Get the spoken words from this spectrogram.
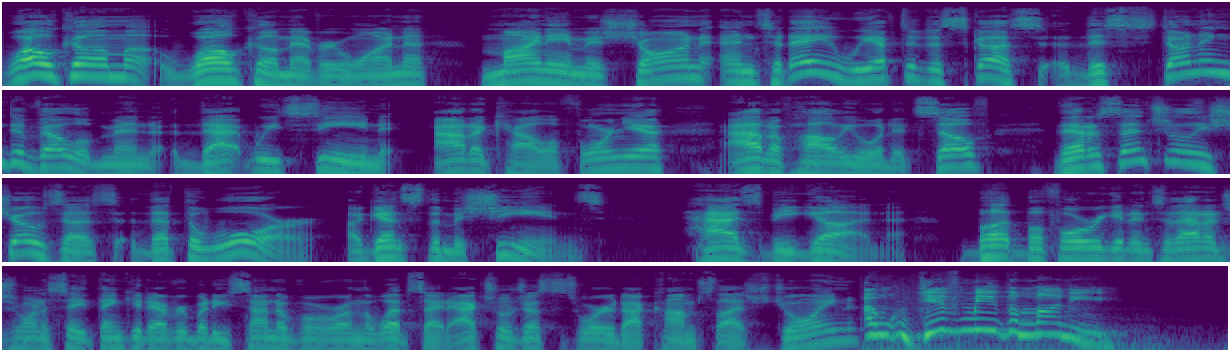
Welcome, welcome everyone. My name is Sean and today we have to discuss this stunning development that we've seen out of California, out of Hollywood itself, that essentially shows us that the war against the machines has begun. But before we get into that, I just want to say thank you to everybody who signed up over on the website, actualjusticewarrior.com slash join. Will give me the money.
